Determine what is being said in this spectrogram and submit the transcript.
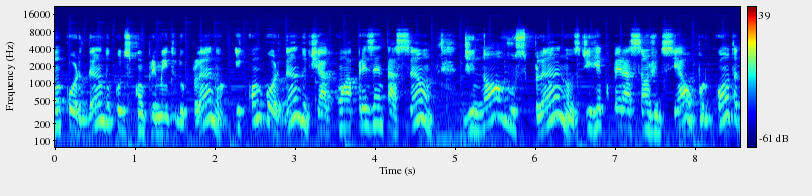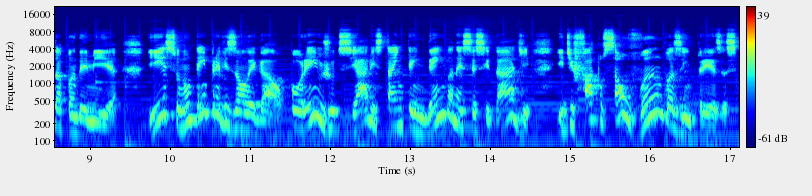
concordando com o descumprimento do plano e concordando, Tiago, com a apresentação de novos planos de recuperação judicial por conta da pandemia. E isso não tem previsão legal, porém o judiciário está entendendo a necessidade e de fato salvando as empresas.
